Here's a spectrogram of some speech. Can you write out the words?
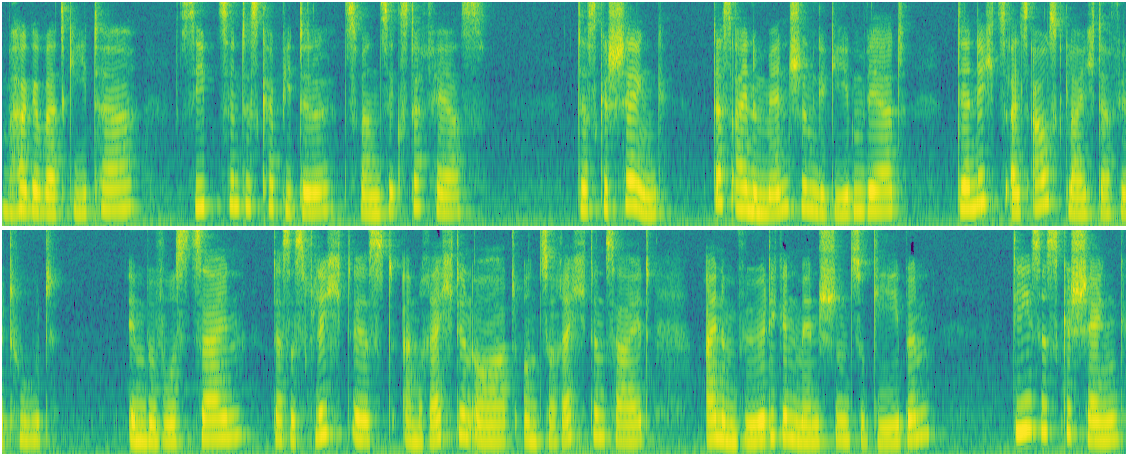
Bhagavad Gita, 17. Kapitel, 20. Vers. Das Geschenk, das einem Menschen gegeben wird, der nichts als Ausgleich dafür tut, im Bewusstsein, dass es Pflicht ist, am rechten Ort und zur rechten Zeit einem würdigen Menschen zu geben, dieses Geschenk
